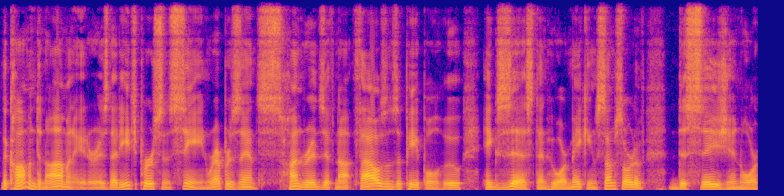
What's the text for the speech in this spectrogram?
The common denominator is that each person seen represents hundreds, if not thousands, of people who exist and who are making some sort of decision or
